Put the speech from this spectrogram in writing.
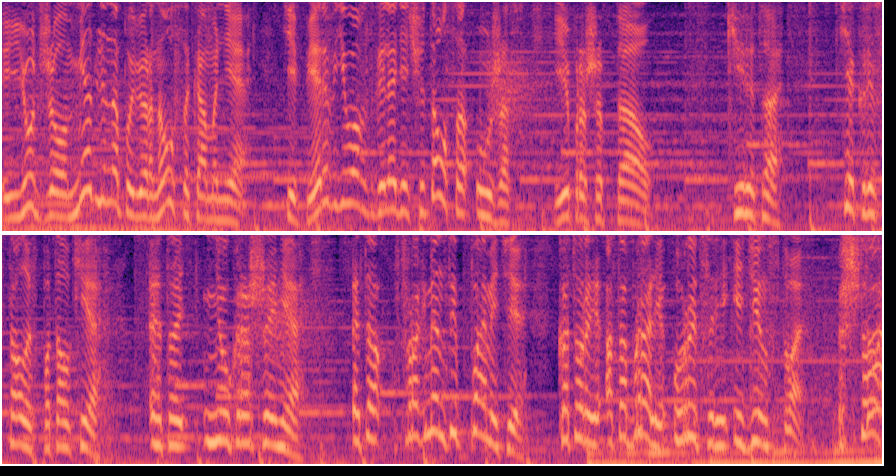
Юджо медленно повернулся ко мне. Теперь в его взгляде читался ужас. И прошептал. Кирита, те кристаллы в потолке, это не украшения. Это фрагменты памяти, которые отобрали у рыцарей единства. Что?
